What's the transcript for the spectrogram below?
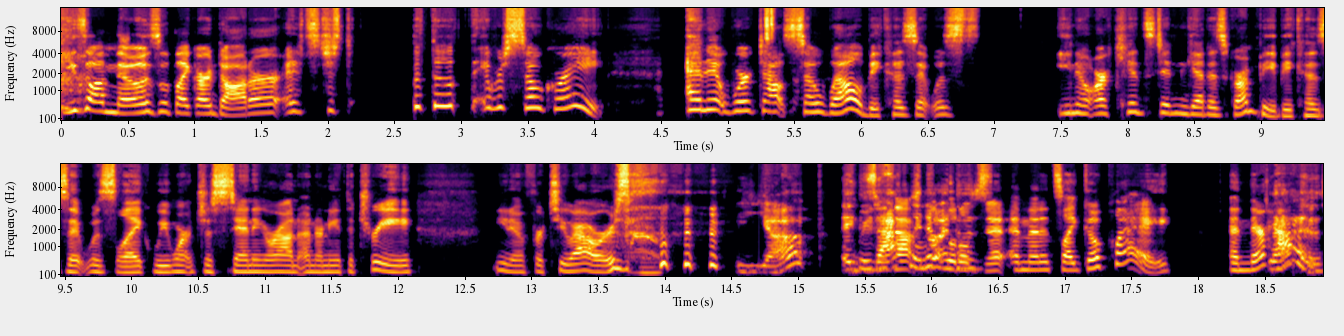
He's on those with like our daughter. It's just, but the, they were so great. And it worked out so well because it was, you know, our kids didn't get as grumpy because it was like we weren't just standing around underneath the tree, you know, for two hours. Mm. yep. Exactly. no, a little was... bit. And then it's like, go play. And they're yes. happy.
